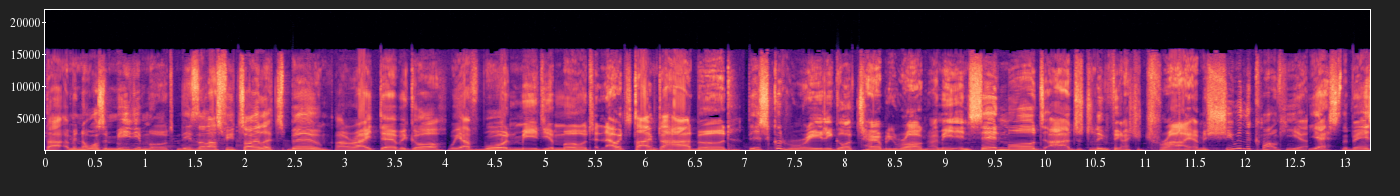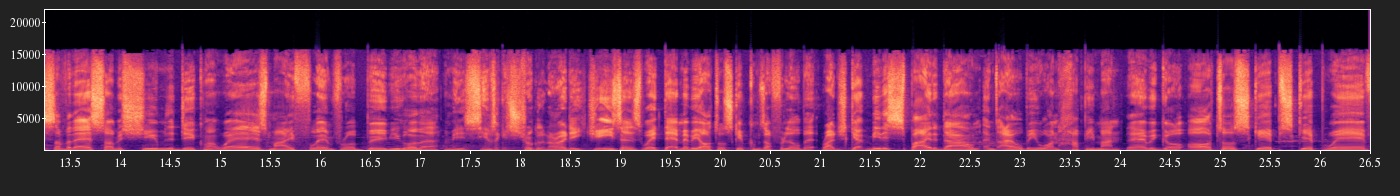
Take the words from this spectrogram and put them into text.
That I mean, that was a medium mode. These are the last few toilets. Boom. All right, there we go. We have one medium mode. And now it's time to hard mode. This could really go terribly wrong. I mean, insane mode, I just don't even think I should try. I'm assuming they come out of here. Yes, the base is over there, so I'm assuming they do come out. Where's my flamethrower? Boom, you go there. I mean, it seems like it's struggling already. Jesus, wait there. Maybe auto skip comes off for a little bit. Right, just get me this spider down, and I'll be one happy man. There we go. Auto skip, skip wave,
